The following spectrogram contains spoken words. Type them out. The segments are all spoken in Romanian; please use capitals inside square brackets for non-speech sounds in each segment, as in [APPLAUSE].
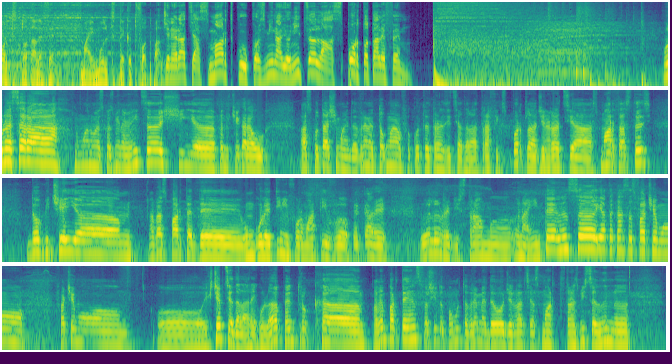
Sport Total FM. Mai mult decât fotbal. Generația Smart cu Cosmina Ioniță la Sport Total FM. Bună seara, mă numesc Cosmina Ioniță și uh, pentru cei care au ascultat și mai devreme, tocmai am făcut tranziția de la Traffic Sport la generația Smart astăzi. De obicei uh, aveați parte de un buletin informativ uh, pe care îl înregistram uh, înainte, însă iată că astăzi facem o, facem o, o excepție de la regulă, pentru că avem parte în sfârșit după multă vreme de o generație smart transmisă în, uh,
